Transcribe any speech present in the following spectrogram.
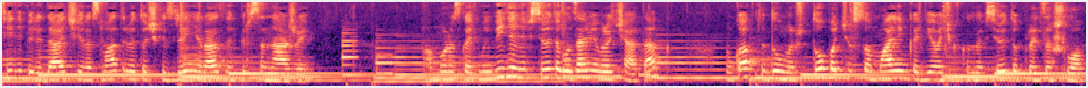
телепередачи, рассматривая точки зрения разных персонажей. А можно сказать, мы видели все это глазами врача, так? Ну как ты думаешь, что почувствовала маленькая девочка, когда все это произошло?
